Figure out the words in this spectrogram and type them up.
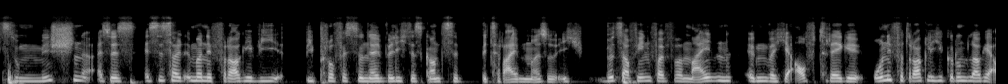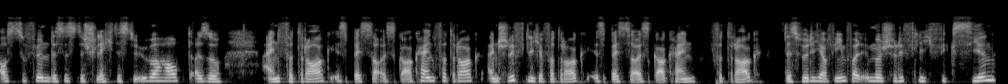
zu mischen. Also es, es ist halt immer eine Frage, wie, wie professionell will ich das Ganze betreiben. Also ich würde es auf jeden Fall vermeiden, irgendwelche Aufträge ohne vertragliche Grundlage auszuführen. Das ist das Schlechteste überhaupt. Also ein Vertrag ist besser als gar kein Vertrag. Ein schriftlicher Vertrag ist besser als gar kein Vertrag. Das würde ich auf jeden Fall immer schriftlich fixieren.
